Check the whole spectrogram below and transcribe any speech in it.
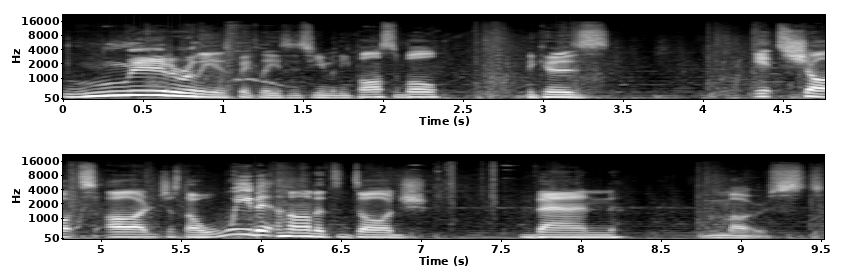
literally as quickly as is humanly possible because its shots are just a wee bit harder to dodge than most.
